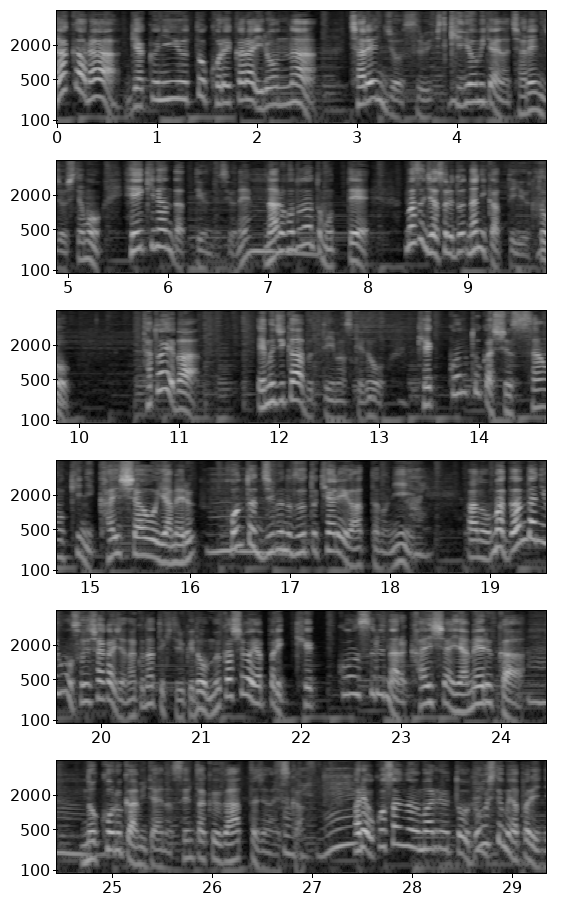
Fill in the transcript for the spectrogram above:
だから逆に言うとこれからいろんなチャレンジをする企業みたいなチャレンジをしても平気なんだって言うんですよね。うん。なるほどなと思って。まずじゃあそれど何かっていうと、はい。例えば M 字カーブって言いますけど結婚とか出産を機に会社を辞める。本当は自分のずっとキャリアがあったのに、はいあのまあ、だんだん日本もそういう社会じゃなくなってきてるけど昔はやっぱり結婚するなら会社辞めるか残るかみたいな選択があったじゃないですか。すね、あれお子さんが生まれるとどうしてもやっぱり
